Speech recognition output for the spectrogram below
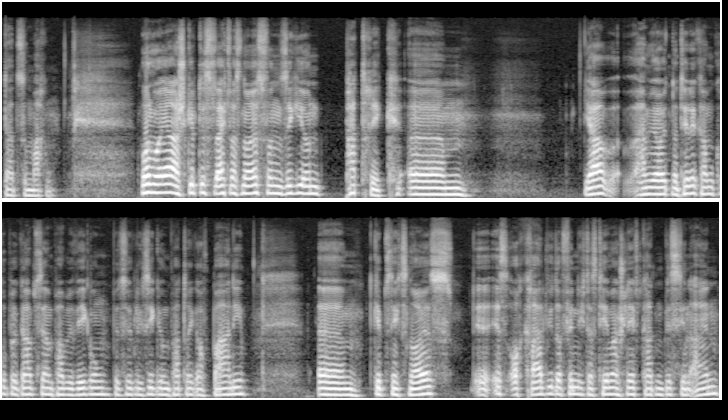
dazu machen. Bon Voyage, gibt es vielleicht was Neues von Siggi und Patrick? Ähm, ja, haben wir heute in der Telegram-Gruppe, gab es ja ein paar Bewegungen bezüglich Siggi und Patrick auf Bali. Ähm, gibt es nichts Neues. Äh, ist auch gerade wieder, finde ich, das Thema schläft gerade ein bisschen ein.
